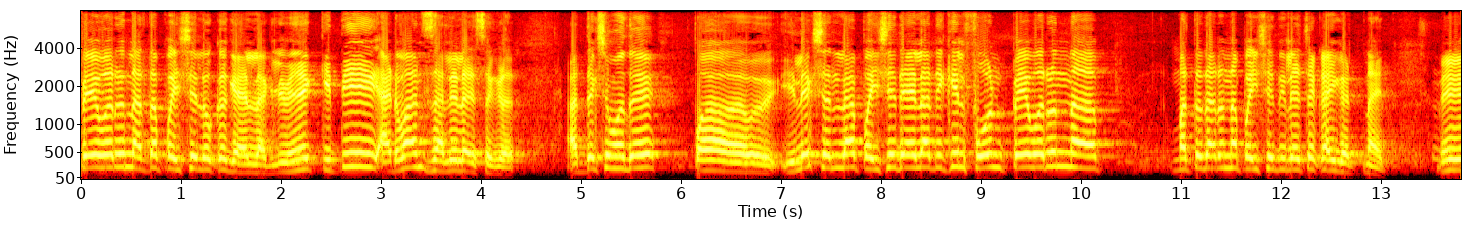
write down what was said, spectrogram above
पेवरून आता पैसे लोक घ्यायला लागली. म्हणजे किती ॲडव्हान्स झालेलं आहे सगळं. अध्यक्षमध्ये प इलेक्शनला पैसे द्यायला देखील फोन पेवरून मतदारांना पैसे दिल्याच्या काही घटना आहेत. मी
